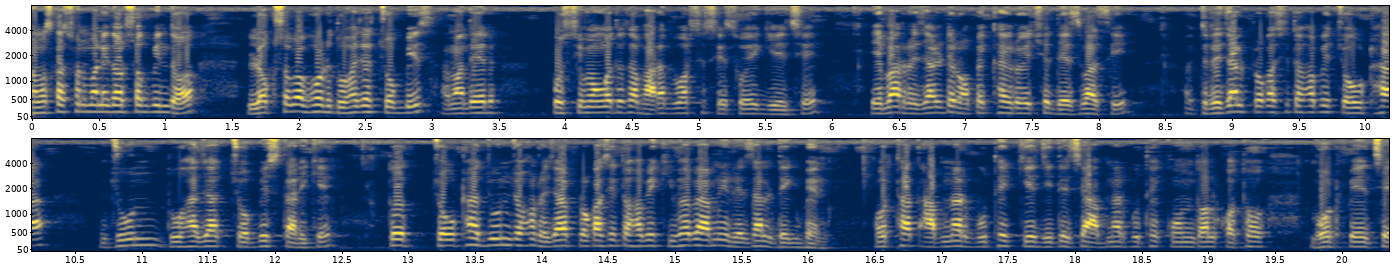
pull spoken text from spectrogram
নমস্কার সম্মানী দর্শকবৃন্দ, লোকসভা ভোট দু হাজার চব্বিশ আমাদের পশ্চিমবঙ্গ তথা ভারতবর্ষে শেষ হয়ে গিয়েছে। এবার রেজাল্টের অপেক্ষায় রয়েছে দেশবাসী। রেজাল্ট প্রকাশিত হবে চৌঠা জুন দু হাজার চব্বিশ তারিখে। তো চৌঠা জুন যখন রেজাল্ট প্রকাশিত হবে, কীভাবে আপনি রেজাল্ট দেখবেন? অর্থাৎ আপনার বুথে কে জিতেছে, আপনার বুথে কোন দল কত ভোট পেয়েছে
